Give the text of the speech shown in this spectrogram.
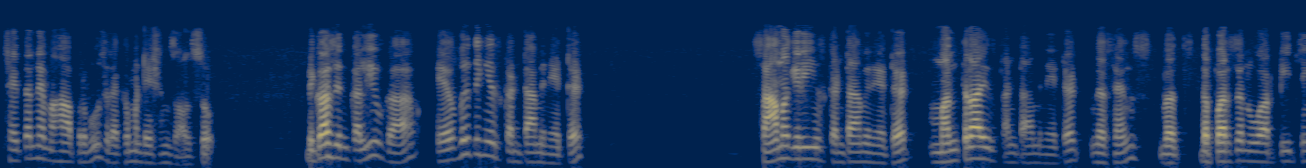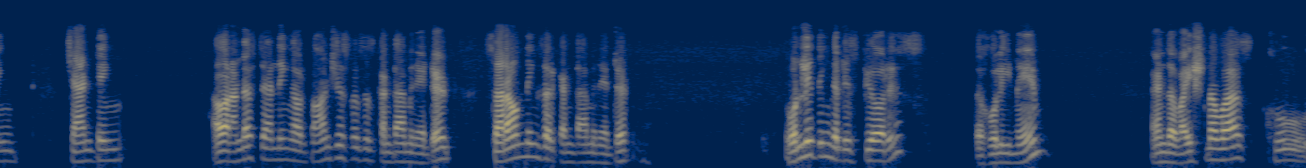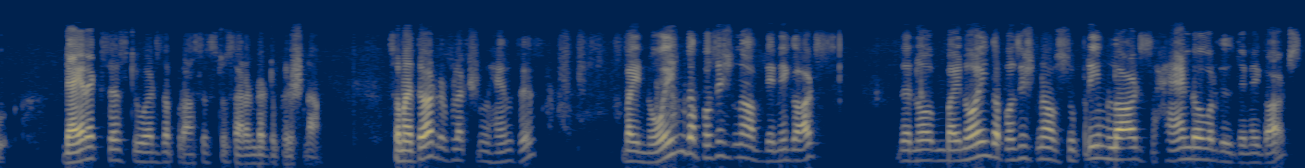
chaitanya mahaprabhu's recommendations also. Because in kali yuga everything is contaminated samagiri is contaminated. Mantra is contaminated in the sense that the person who are teaching chanting our understanding our consciousness is contaminated. Surroundings are contaminated. Only thing that is pure is the holy name and the vaishnavas who directs us towards the process to surrender to krishna. So my third reflection hence is by knowing the position of demigods the by knowing the position of supreme lords hand over these demigods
